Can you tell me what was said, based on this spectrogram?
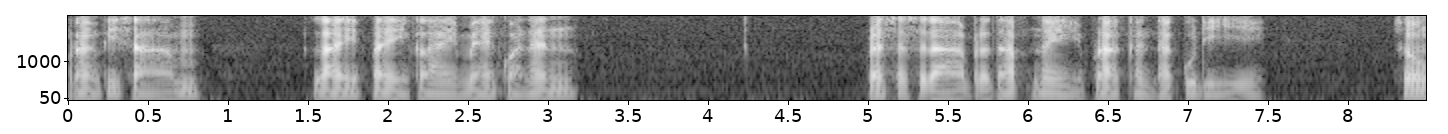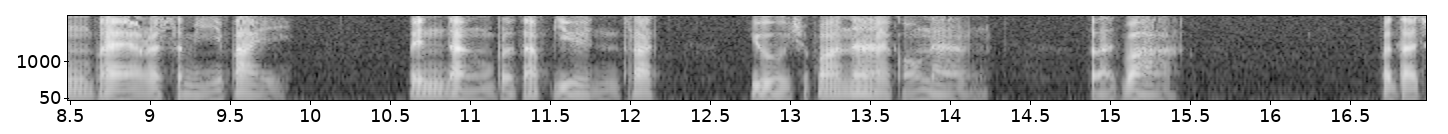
ครั้งที่สามไหลไปไกลแม้กว่านั้น พระศาสดาประทับในพระกันทกุดี ทรงแผ่รัศมีไป เป็นดั่งประทับยืนตรัสอยู่เฉพาะหน้าของนาง ตรัสว่า ปตาจ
